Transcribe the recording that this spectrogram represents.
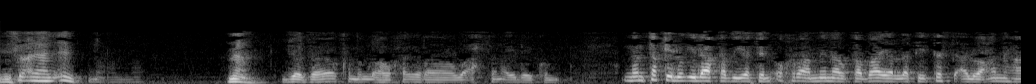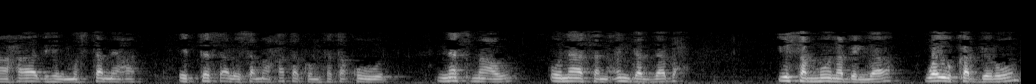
يعني سؤال أهل العلم. نعم. جزاكم الله خيرا وأحسن إليكم. ننتقل إلى قضية أخرى من القضايا التي تسأل عنها هذه المستمعة. إذ تسأل سماحتكم فتقول نسمع أناسا عند الذبح يسمون بالله ويكبرون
